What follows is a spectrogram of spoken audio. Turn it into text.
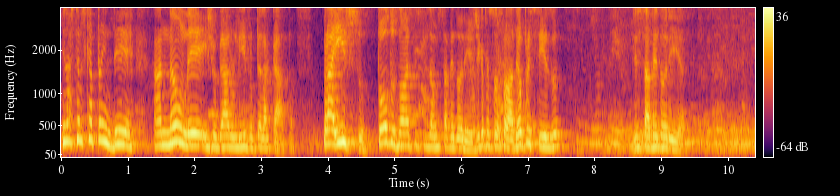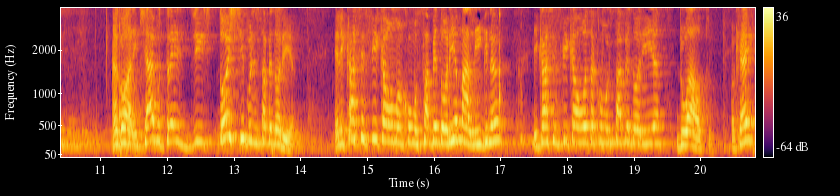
E nós temos que aprender a não ler e julgar o livro pela capa. Para isso, todos nós precisamos de sabedoria. Diga a pessoa do seu lado, eu preciso de sabedoria. Agora, em Tiago 3 diz dois tipos de sabedoria. Ele classifica uma como sabedoria maligna e classifica a outra como sabedoria do alto, ok?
